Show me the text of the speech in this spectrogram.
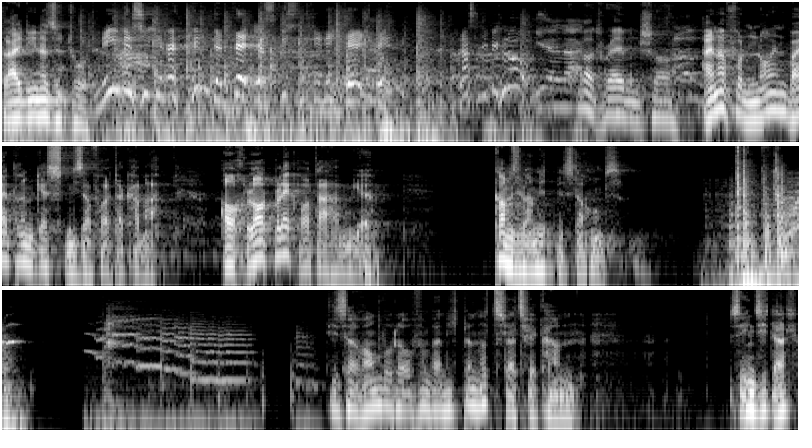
Drei Diener sind tot. Nehmen Sie Ihre Hände weg! Jetzt wissen Sie nicht, wer ich bin. Lassen Sie mich los! Lord Ravenshaw. Einer von neun weiteren Gästen dieser Folterkammer. Auch Lord Blackwater haben wir. Kommen Sie mal mit, Mr. Holmes. Dieser Raum wurde offenbar nicht benutzt, als wir kamen. Sehen Sie das?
